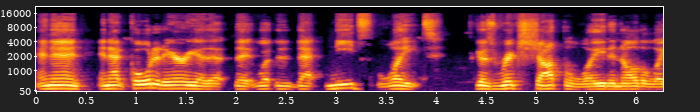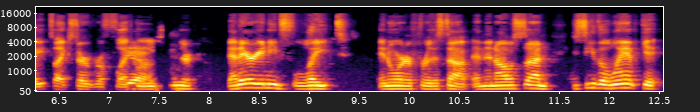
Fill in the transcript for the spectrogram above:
And then in that golden area that that what that needs light because Rick shot the light and all the lights like start reflecting Yeah. each other. That area needs light in order for this stuff. And then all of a sudden you see the lamp get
